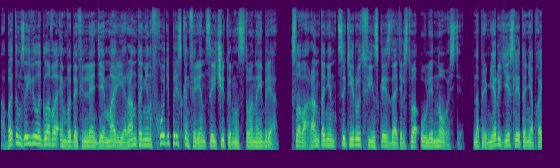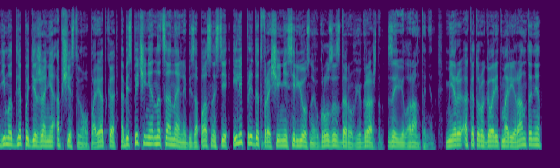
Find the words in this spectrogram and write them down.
Об этом заявила глава МВД Финляндии Мария Рантанин в ходе пресс-конференции 14 ноября. Слова Рантанин цитирует финское издательство «Ули Новости». Например, если это необходимо для поддержания общественного порядка, обеспечения национальной безопасности или предотвращения серьезной угрозы здоровью граждан, заявила Рантанин. Меры, о которых говорит Мария Рантанин,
